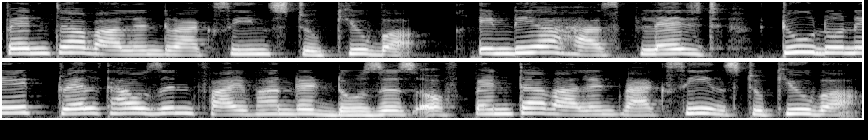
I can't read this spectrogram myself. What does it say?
pentavalent vaccines to Cuba. India has pledged to donate 12,500 doses of pentavalent vaccines to Cuba.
